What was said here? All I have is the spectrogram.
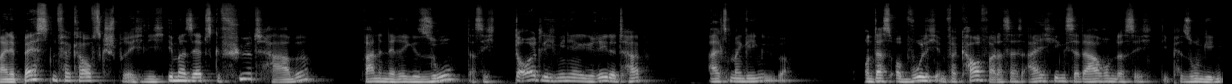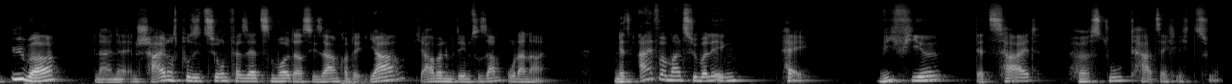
meine besten Verkaufsgespräche, die ich immer selbst geführt habe, waren in der Regel so, dass ich deutlich weniger geredet habe als mein Gegenüber. Und das, obwohl ich im Verkauf war. Das heißt, eigentlich ging es ja darum, dass ich die Person gegenüber in eine Entscheidungsposition versetzen wollte, dass sie sagen konnte, ja, ich arbeite mit dem zusammen oder nein. Und jetzt einfach mal zu überlegen, hey, wie viel der Zeit hörst du tatsächlich zu?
